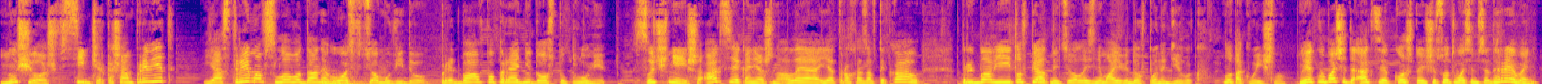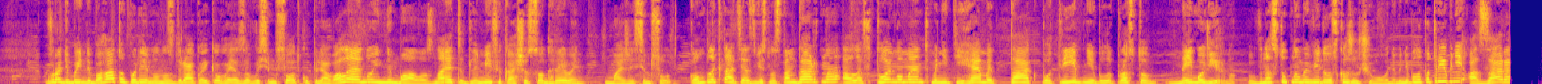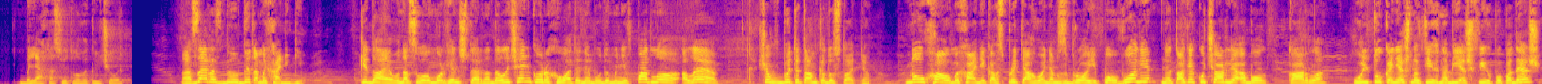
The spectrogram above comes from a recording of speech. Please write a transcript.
Ну що ж, всім черкашам привіт! Я стримав слово дане ось в цьому відео. Придбав попередній доступ Лумі. Сочніша акція, звісно, але я трохи завтикав. Придбав її то в п'ятницю, але знімаю відео в понеділок. Ну так вийшло. Ну, як ви бачите, акція коштує 680 гривень. Вроді би й небагато порівняно з драко, якого я за 800 купляв, але ну і немало. Знаєте, для міфіка 600 гривень майже 700. Комплектація, звісно, стандартна, але в той момент мені ті геми так потрібні були просто неймовірно. В наступному відео скажу, чому вони мені були потрібні, а зараз. Бляха, світло виключили. А зараз білди та механіки. Кидає вона свого Моргенштерна далеченько, рахувати не буду мені впадло, але щоб вбити танка достатньо. Ноу-хау механіка з притягуванням зброї поволі, не так як у Чарля або Карла. Ульту, звісно, фіг наб'єш, фіг попадеш.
